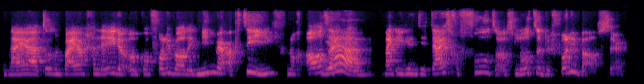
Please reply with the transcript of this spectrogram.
nou ja, tot een paar jaar geleden, ook al volleybalde ik niet meer actief, nog altijd mijn identiteit gevoeld als Lotte de volleybalster.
